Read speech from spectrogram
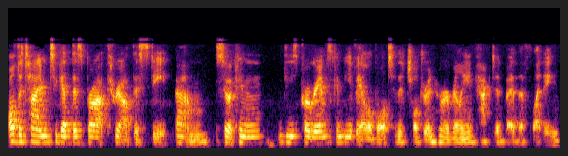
all the time to get this brought throughout the state, um, so it can these programs can be available to the children who are really impacted by the flooding.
